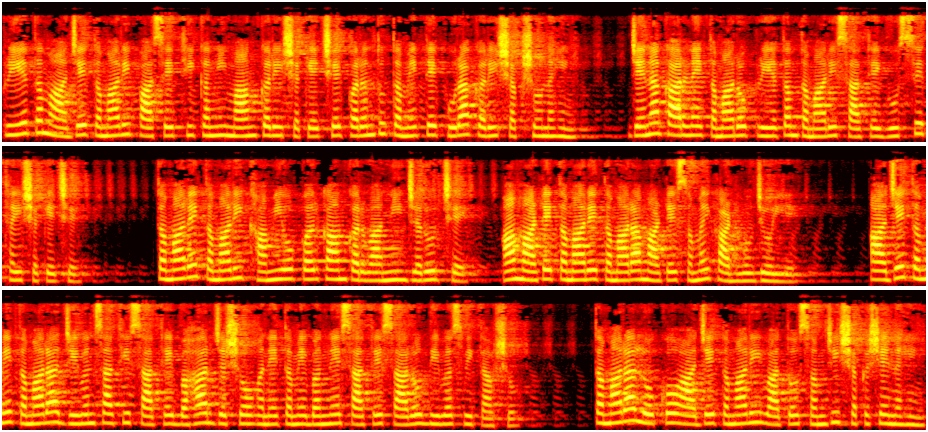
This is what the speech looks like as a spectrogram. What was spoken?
પ્રિયતમ આજે તમારી પાસેથી કની માંગ કરી શકે છે પરંતુ તમે તે પૂરા કરી શકશો નહીં. જેના કારણે તમારો પ્રિયતમ તમારી સાથે ગુસ્સે થઈ શકે છે. તમારે તમારી ખામીઓ પર કામ કરવાની જરૂર છે. આ માટે તમારે તમારા માટે સમય કાઢવો જોઈએ. આજે તમે તમારા જીવનસાથી સાથે બહાર જશો અને તમે બંને સાથે સારો દિવસ વિતાવશો. તમારા લોકો આજે તમારી વાતો સમજી શકશે નહીં,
